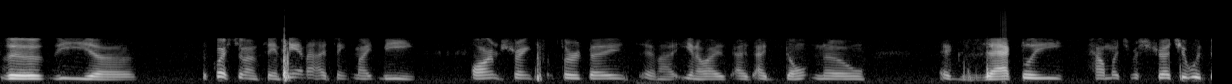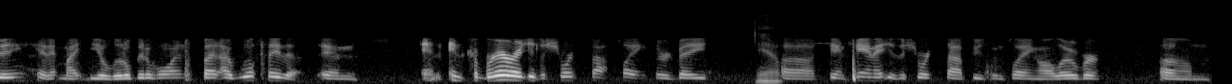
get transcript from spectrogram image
the the uh, the question on Santana, I think, might be arm strength from third base, and I, you know, I, I, I don't know exactly how much of a stretch it would be, and it might be a little bit of one. But I will say this, and and and Cabrera is a shortstop playing third base. Yeah. Uh, Santana is a shortstop who's been playing all over. Um,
